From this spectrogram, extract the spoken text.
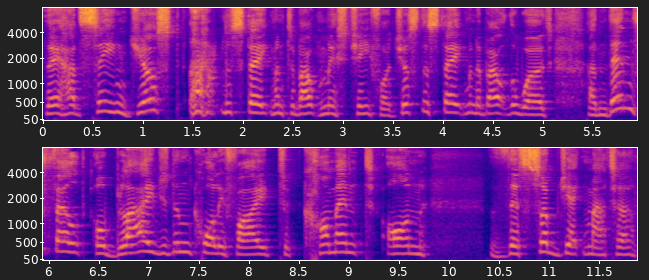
They had seen just the statement about mischief or just the statement about the words and then felt obliged and qualified to comment on the subject matter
